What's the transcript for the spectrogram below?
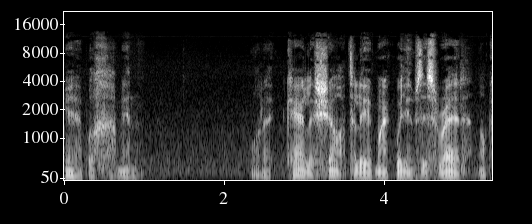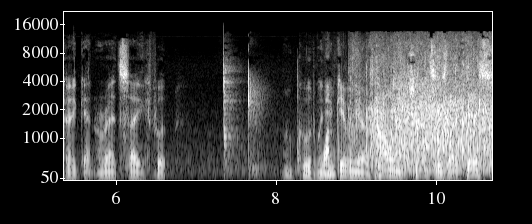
Yeah, well, I mean, what a careless shot to leave Mark Williams this red. Okay, getting a red safe, but oh, good when One. you're giving your opponent chances like this.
